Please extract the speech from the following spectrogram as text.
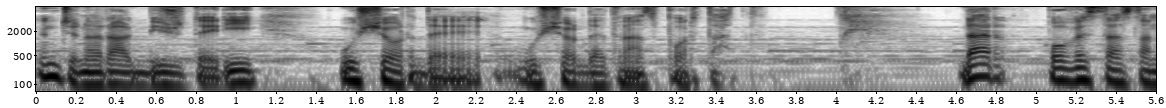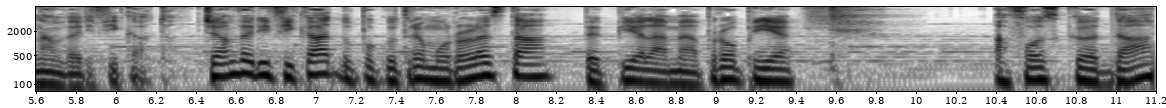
în general bijuterii ușor de, ușor de transportat. Dar povestea asta n-am verificat-o. Ce am verificat după cutremurul ăsta, pe pielea mea proprie, a fost că da,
